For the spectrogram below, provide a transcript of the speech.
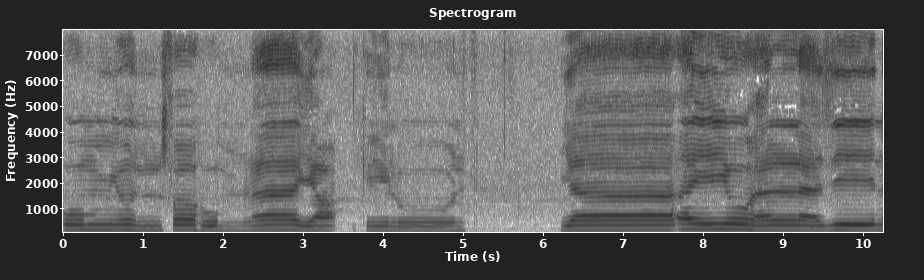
أمي فهم لا يعقلون يا أيها الذين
